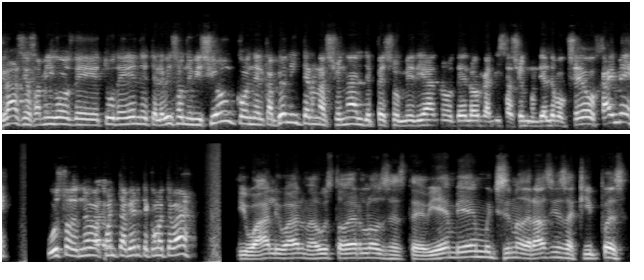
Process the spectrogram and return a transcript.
Gracias, amigos de TUDN, Televisa Univisión, con el campeón internacional de peso mediano de la Organización Mundial de Boxeo. Jaime, gusto de nueva cuenta verte, ¿cómo te va? Igual, igual, me ha gustado verlos, este, bien, bien, muchísimas gracias. Aquí, pues,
